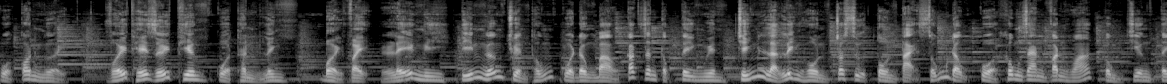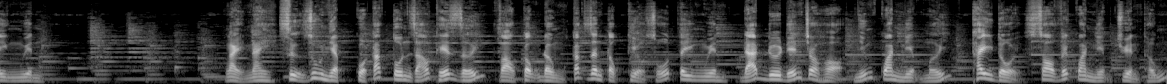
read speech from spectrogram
của con người với thế giới thiêng của thần linh. Bởi vậy, lễ nghi, tín ngưỡng truyền thống của đồng bào các dân tộc Tây Nguyên chính là linh hồn cho sự tồn tại sống động của không gian văn hóa cổng chiêng Tây Nguyên. Ngày nay, sự du nhập của các tôn giáo thế giới vào cộng đồng các dân tộc thiểu số Tây Nguyên đã đưa đến cho họ những quan niệm mới, thay đổi so với quan niệm truyền thống.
